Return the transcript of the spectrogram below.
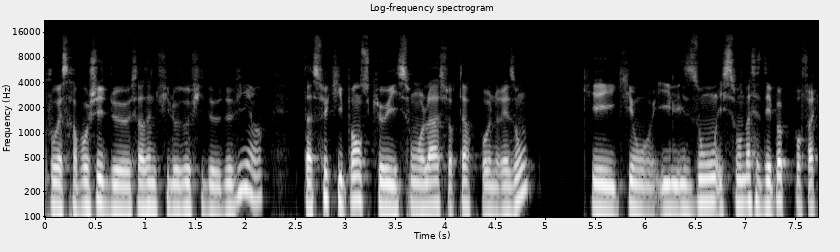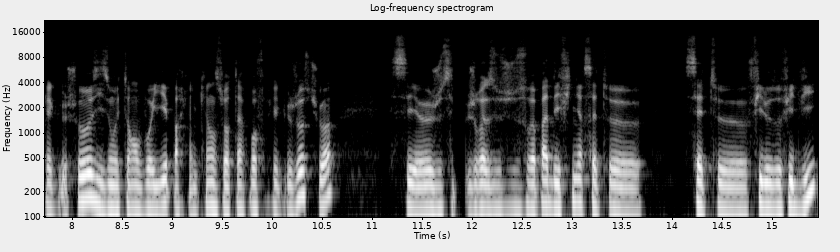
pourrait se rapprocher de certaines philosophies de, vie. Hein. T'as ceux qui pensent qu'ils sont là sur Terre pour une raison, qui, qui ont, ils ont, ils sont là à cette époque pour faire quelque chose, ils ont été envoyés par quelqu'un sur Terre pour faire quelque chose, tu vois. C'est, euh, je sais, je, saurais pas définir cette, cette philosophie de vie,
